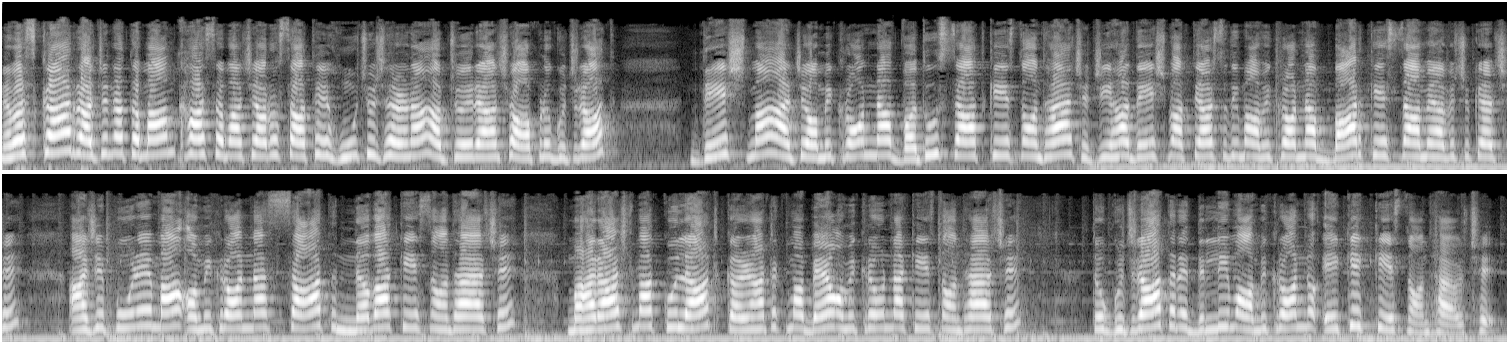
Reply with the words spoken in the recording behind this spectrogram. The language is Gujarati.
નમસ્કાર, રાજ્યના તમામ ખાસ સમાચારો સાથે હું છું ઝરણા. આપ જોઈ રહ્યા છો આપણું ગુજરાત. દેશમાં આજે ઓમિક્રોનના વધુ સાત કેસ નોંધાયા છે. જી હા, દેશમાં અત્યાર સુધીમાં ઓમિક્રોનના બાર કેસ સામે આવી ચૂક્યા છે. આજે પુણેમાં ઓમિક્રોનના સાત નવા કેસ નોંધાયા છે. મહારાષ્ટ્રમાં કુલ આઠ, કર્ણાટકમાં બે ઓમિક્રોનના કેસ નોંધાયા છે. તો ગુજરાત અને દિલ્હીમાં ઓમિક્રોનનો એક એક કેસ નોંધાયો છે.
